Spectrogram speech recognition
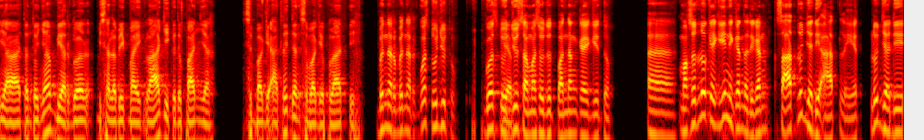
Ya tentunya biar gue bisa lebih baik lagi ke depannya sebagai atlet dan sebagai pelatih Bener bener, gue setuju tuh. Gue setuju sama sudut pandang kayak gitu. Eh, maksud lu kayak gini kan tadi kan, saat lu jadi atlet, lu jadi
